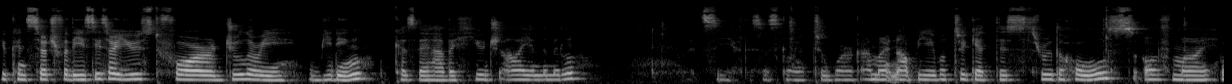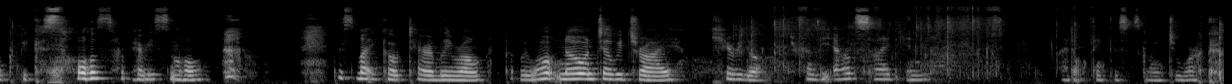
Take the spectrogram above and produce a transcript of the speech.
You can search for these. These are used for jewelry beading because they have a huge eye in the middle. Let's see if this is going to work. I might not be able to get this through the holes of my book because the holes are very small this might go terribly wrong, but we won't know until we try. Here we go, from the outside in. I don't think this is going to work.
